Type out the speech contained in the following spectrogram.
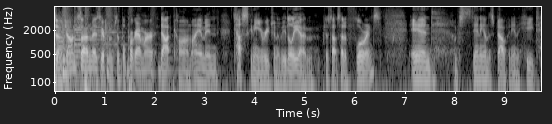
What's up? John Sonmez here from SimpleProgrammer.com. I am in Tuscany region of Italy. I'm just outside of Florence, and I'm standing on this balcony in the heat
